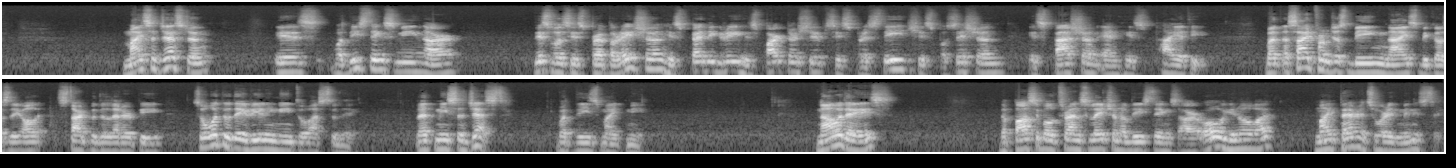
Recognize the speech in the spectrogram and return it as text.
My suggestion is what these things mean are this was his preparation, his pedigree, his partnerships, his prestige, his position, his passion, and his piety. But aside from just being nice because they all start with the letter P, so what do they really mean to us today? Let me suggest what these might mean. Nowadays, the possible translation of these things are oh, you know what? My parents were in ministry.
